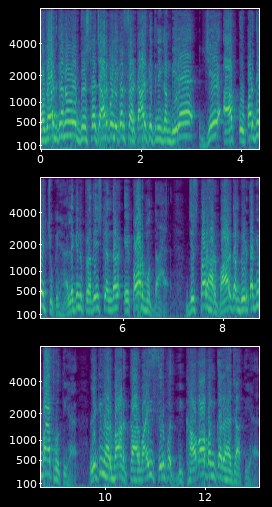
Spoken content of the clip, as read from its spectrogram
तो अवैध खनन और भ्रष्टाचार को लेकर सरकार कितनी गंभीर है, ये आप ऊपर देख चुके हैं। लेकिन प्रदेश के अंदर एक और मुद्दा है, जिस पर हर बार गंभीरता की बात होती है। लेकिन हर बार कार्रवाई सिर्फ़ दिखावा बनकर रह जाती है।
